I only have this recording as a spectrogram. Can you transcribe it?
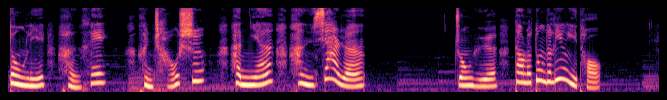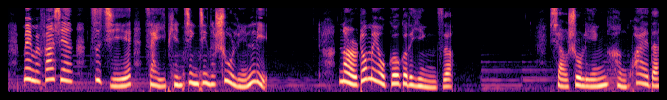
洞里很黑，很潮湿，很黏，很吓人。终于到了洞的另一头，妹妹发现自己在一片静静的树林里，哪儿都没有哥哥的影子。小树林很快的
